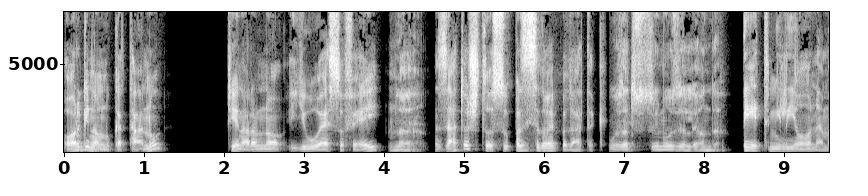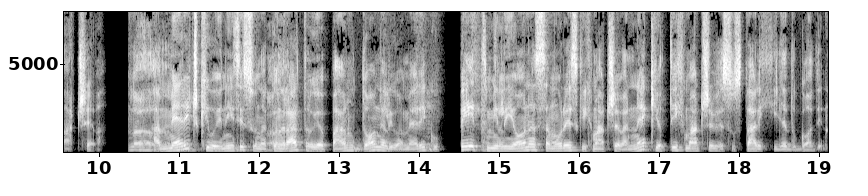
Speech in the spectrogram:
originalnu katanu, ti je naravno US of A, da. zato što su, pazi sad ovaj podatak, U, zato što su im uzeli onda. 5 miliona mačeva. Da, da. Američki vojnici su nakon rata u Japanu doneli u Ameriku 5 miliona samurajskih mačeva. Neki od tih mačeve su stari hiljadu godina.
